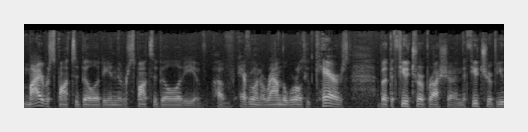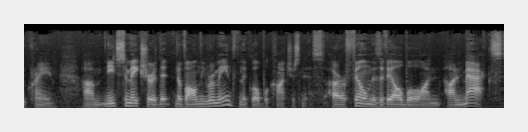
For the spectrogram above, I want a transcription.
my responsibility and the responsibility of, of everyone around the world who cares about the future of Russia and the future of Ukraine um, needs to make sure that Navalny remains in the global consciousness. Our film is available on, on Max,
